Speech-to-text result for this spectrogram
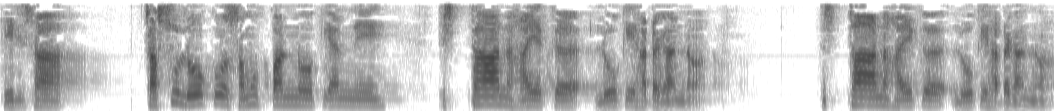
ඒ නිසා චස්සු ලෝකෝ සමුප්පන්නෝ කියන්නේ ස්ථාන හයක ලෝකේ හට ගන්නවා. ස්ථාන හයක ලෝකේ හට ගන්නවා.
